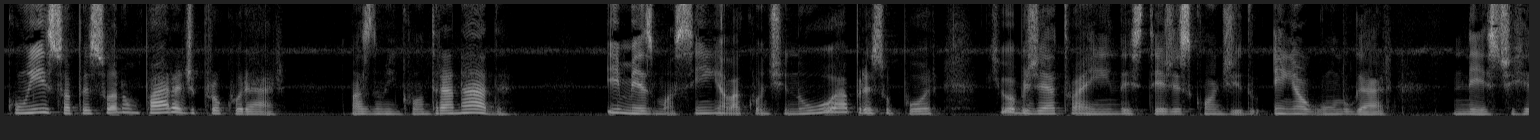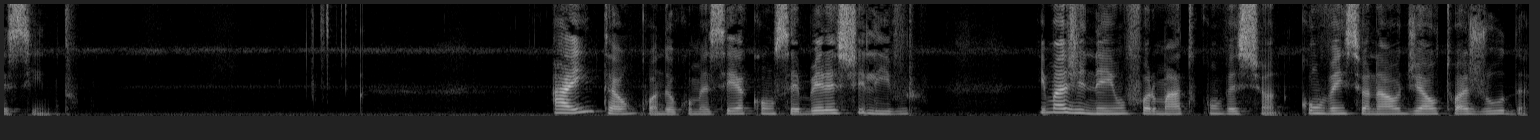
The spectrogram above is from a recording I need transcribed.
Com isso, a pessoa não para de procurar mas não encontra nada. E mesmo assim, ela continua a pressupor que o objeto ainda esteja escondido em algum lugar neste recinto. Aí então, quando eu comecei a conceber este livro, imaginei um formato convencional de autoajuda,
